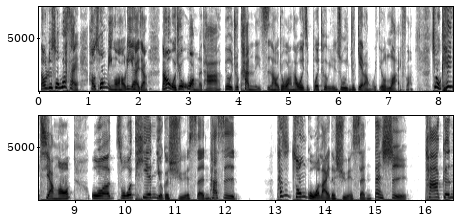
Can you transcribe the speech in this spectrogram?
然后我就说哇塞，好聪明哦，好厉害这样。然后我就忘了他，因为我就看了一次，然后我就忘了他，我一直不会特别注意，你就 get on with your life 嘛。就我跟你讲哦，我昨天有个学生，他是他是中国来的学生，但是。他跟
